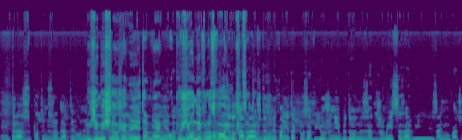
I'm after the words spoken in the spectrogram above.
I teraz po tym zrobię ty one Ludzie do myślą, że my tam, nie wiem, opóźniony w Patrz, do rozwoju. tego kabla tam. już ty one fajnie tak pozawiją, że nie będą za dużo miejsca zawi- zajmować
